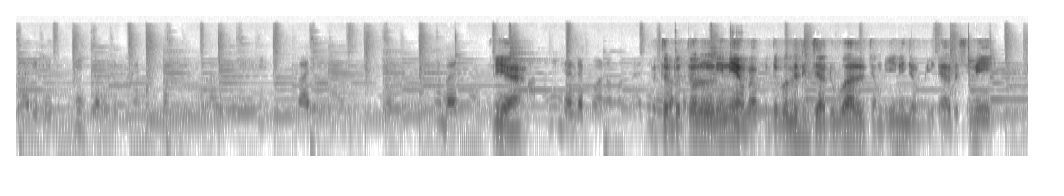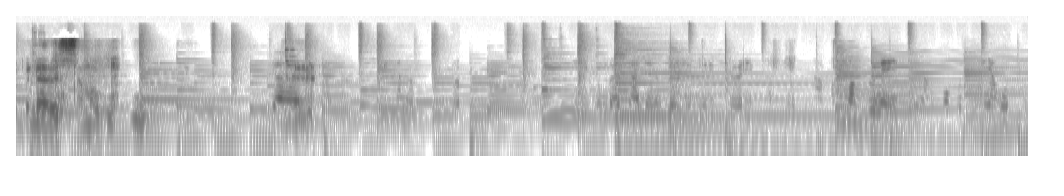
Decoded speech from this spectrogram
hari itu di jam itu waktunya lagi baca ya baca gitu Iya. matanya jangan ada ke mana-mana Betul-betul ini ya, Pak. Betul-betul dijadwal jam ini, jam ini harus ini benar harus sama buku. ya Nah. Waktunya itu nah fokusnya yang utuh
